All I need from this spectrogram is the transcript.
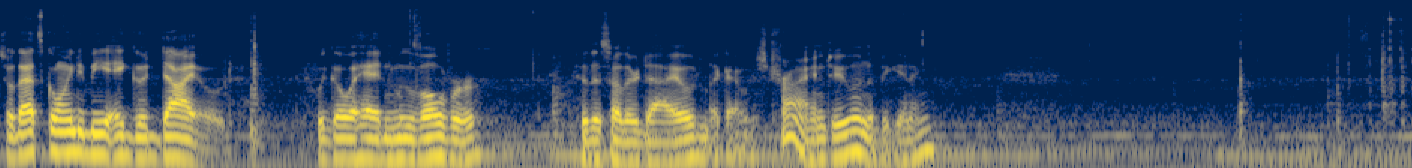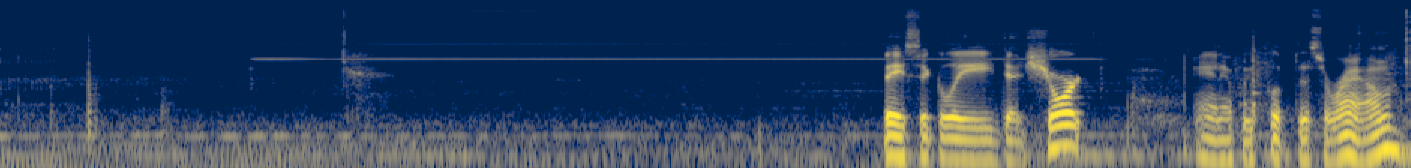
So that's going to be a good diode. If we go ahead and move over to this other diode, like I was trying to in the beginning, basically dead short. And if we flip this around,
